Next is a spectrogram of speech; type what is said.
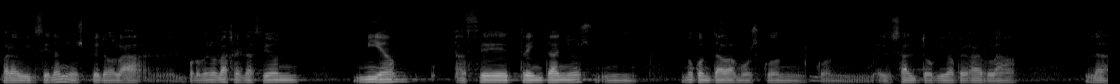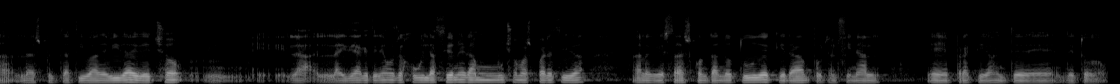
para vivir 100 años, pero la, por lo menos la generación mía, hace 30 años, mm, no contábamos con, con el salto que iba a pegar la, la, expectativa de vida y de hecho mm, la, idea que teníamos de jubilación era mucho más parecida a la que estás contando tú, de que era pues el final eh, prácticamente de, todo.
